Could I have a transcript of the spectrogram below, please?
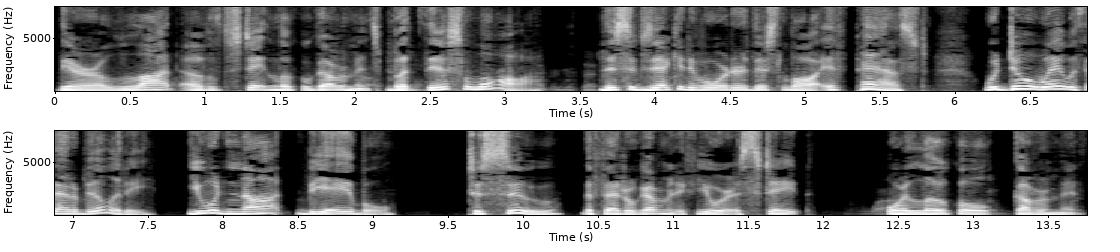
There are a lot of state and local governments, but this law, this executive order, this law, if passed, would do away with that ability. You would not be able to sue the federal government if you were a state or local government.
